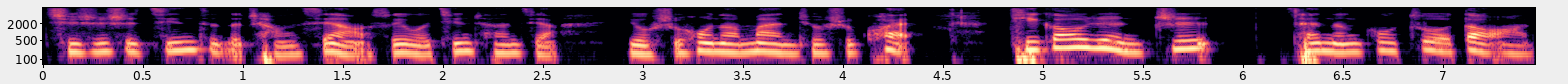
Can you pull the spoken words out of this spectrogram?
其实是金子的长线啊，所以我经常讲，有时候呢慢就是快，提高认知才能够做到啊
